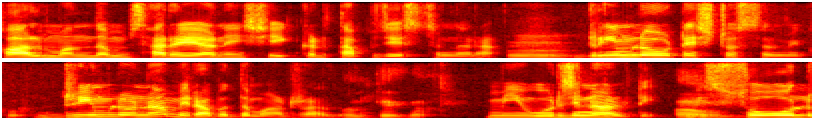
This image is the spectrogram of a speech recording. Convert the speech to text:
కాల్ మందం సరే అనేసి ఇక్కడ తప్పు చేస్తున్నారా? డ్రీమ్లో టెస్ట్ వస్తుంది మీకు. డ్రీమ్లోనా మీరు అబద్ధం ఆడరాదు. మీ ఒరిజినాలిటీ మీ సోల్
